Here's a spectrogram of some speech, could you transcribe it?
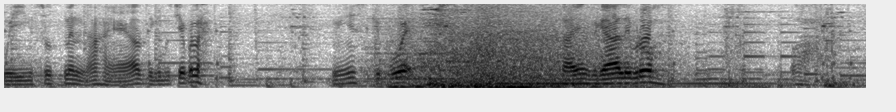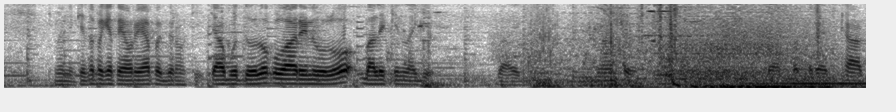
Wingsuit man. Ah ya 30 CP lah. Ini skip gue. Sayang sekali bro. Wah. Gimana kita pakai teori apa biar hoki? Cabut dulu keluarin dulu balikin lagi baik. Langsung. Dapat red card.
